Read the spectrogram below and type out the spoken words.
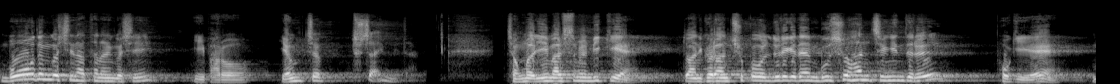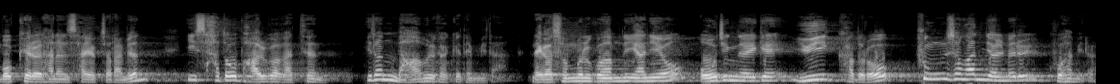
모든 것이 나타나는 것이 이 바로 영적 투자입니다. 정말 이 말씀을 믿기에 또한 그러한 축복을 누리게 된 무수한 증인들을 보기에 목회를 하는 사역자라면 이 사도 바울과 같은 이런 마음을 갖게 됩니다. 내가 선물을 구함이 아니요 오직 너에게 유익하도록 풍성한 열매를 구함이라.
